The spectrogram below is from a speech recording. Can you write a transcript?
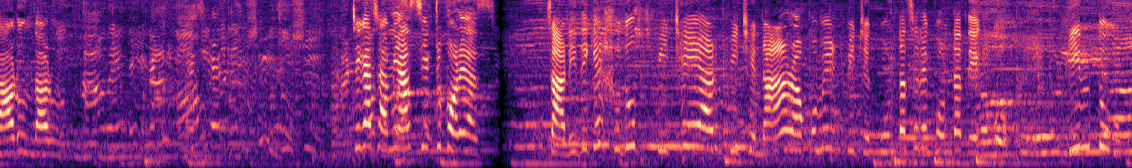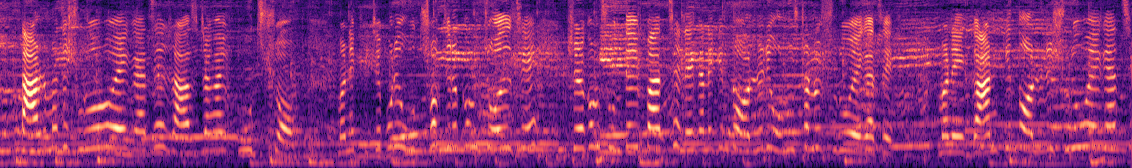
দারুণ দারুণ। ঠিক আছে, আমি আসছি, একটু পরে আসছি। চারিদিকে শুধু পিঠে আর পিঠে, নানা রকমের পিঠে, কোনটা ছেড়ে কোনটা দেখব। কিন্তু তার মাঝে শুরু হয়ে গেছে রাজডাঙ্গায় উৎসব। মানে পিঠে পুরি উৎসব যেরকম চলছে, সেরকম শুনতেই পাচ্ছেন। এখানে কিন্তু অলরেডি অনুষ্ঠানও শুরু হয়ে গেছে। মানে গান কিন্তু অলরেডি শুরু হয়ে গেছে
